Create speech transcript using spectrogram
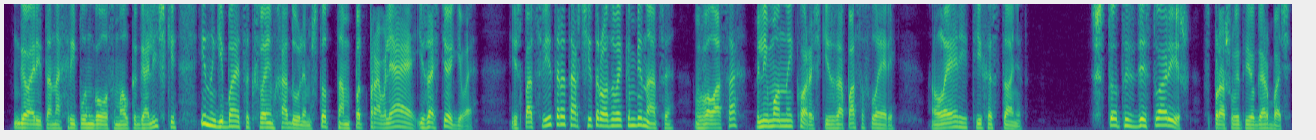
— говорит она хриплым голосом алкоголички и нагибается к своим ходулям, что-то там подправляя и застегивая. Из-под свитера торчит розовая комбинация. В волосах — лимонные корочки из запасов Лэри. Лэри тихо стонет. «Что ты здесь творишь?» — спрашивает ее Горбач.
